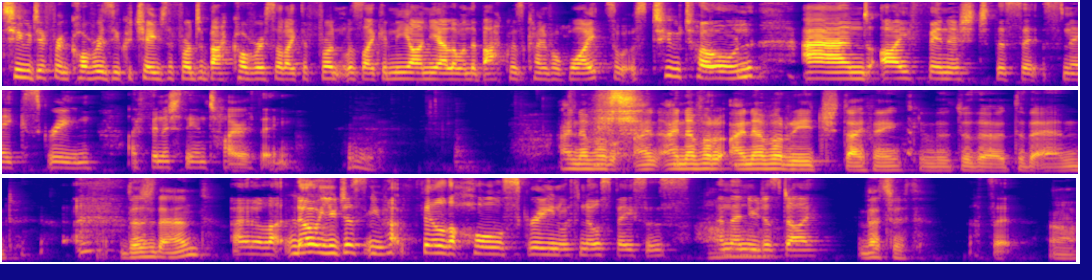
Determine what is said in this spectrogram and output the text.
two different covers. You could change the front and back cover. So like the front was like a neon yellow, and the back was kind of a white. So it was two tone. And I finished the snake screen. I finished the entire thing. I never, I, I never, I never reached. I think to the to the end. Does it end? I don't know. No, you just you have, fill the whole screen with no spaces, and then you just die. That's it. That's it. Uh,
